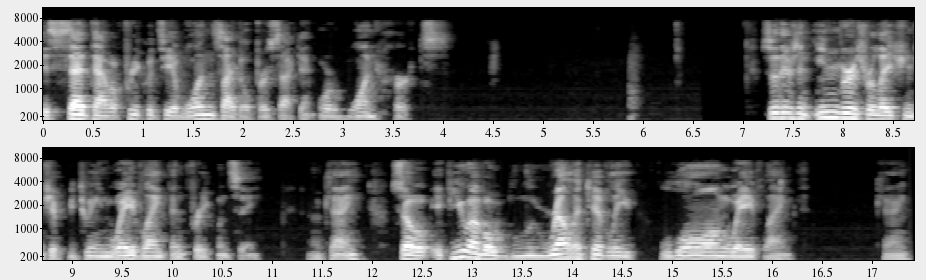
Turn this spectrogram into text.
is said to have a frequency of one cycle per second, or one hertz. So there's an inverse relationship between wavelength and frequency. Okay, so if you have a relatively long wavelength, okay,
